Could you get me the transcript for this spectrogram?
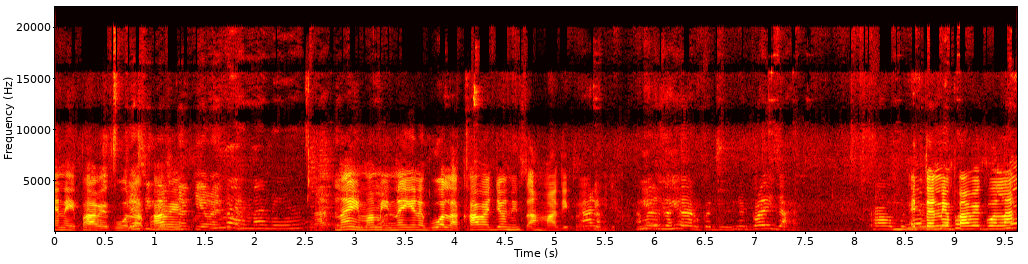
એને ભાવે ગોલા ભાવે. નહીં મમ્મી નહીં એને ગોલા ખાવા જો. ને સાહમાં દીકરા તને ભાવે ગોલા?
